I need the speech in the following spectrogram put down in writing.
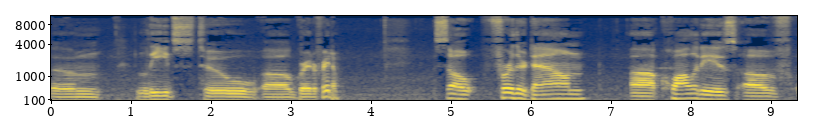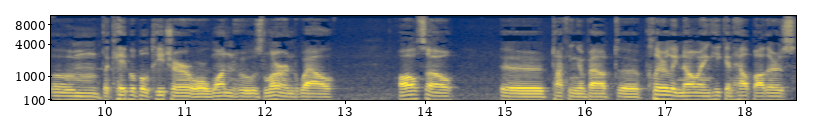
um, leads to uh, greater freedom. So, further down, uh, qualities of um, the capable teacher or one who's learned well, also uh, talking about uh, clearly knowing he can help others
